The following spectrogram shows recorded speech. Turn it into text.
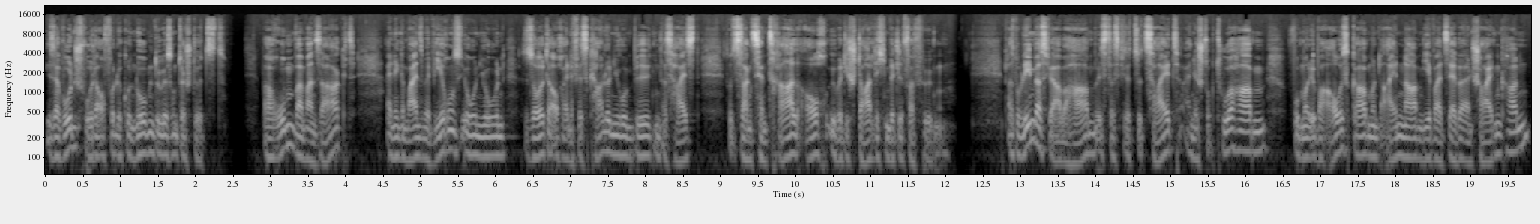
Dieser Wunsch wurde auch von Ökonomen durchaus unterstützt. Warum? Weil man sagt, eine gemeinsame Währungsunion sollte auch eine Fiskalunion bilden, das heißt sozusagen zentral auch über die staatlichen Mittel verfügen. Das Problem, was wir aber haben, ist, dass wir zurzeit eine Struktur haben, wo man über Ausgaben und Einnahmen jeweils selber entscheiden kann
